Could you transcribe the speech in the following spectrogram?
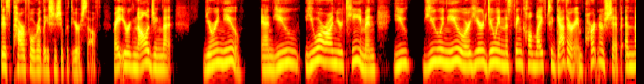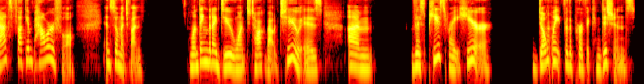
this powerful relationship with yourself, right? You're acknowledging that you're in you and you you are on your team and you you and you are here doing this thing called life together in partnership and that's fucking powerful and so much fun. One thing that I do want to talk about too is um this piece right here don't wait for the perfect conditions.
